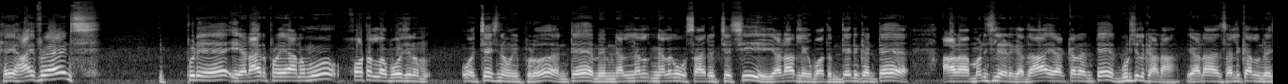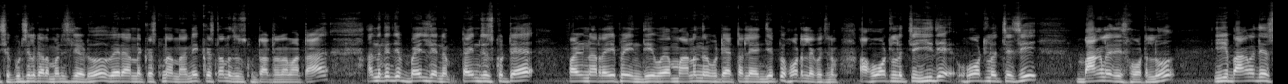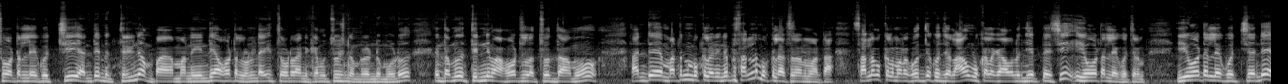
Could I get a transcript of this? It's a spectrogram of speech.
Hey hi friends ఇప్పుడే ఎడారి ప్రయాణము హోటల్లో భోజనము వచ్చేసినాము ఇప్పుడు. అంటే మేము నెల నెల నెలకు ఒకసారి వచ్చేసి ఎడారి లేకపోతాం దేనికంటే ఆడ మనిషి లేడు కదా. ఎక్కడంటే గుడిసెల కాడ. ఎడ చలికాలం వేసి గుడిసెల కాడ మనిషి లేడు. వేరే అన్న కృష్ణ అన్న అని కృష్ణన్న చూసుకుంటాడు అనమాట అందుకని చెప్పి బయలుదేరినాం. టైం చూసుకుంటే పన్నెండున్నర అయిపోయింది. అమ్మ ఆనందం ఒకటి ఎట్టలే అని చెప్పి హోటల్లోకి వచ్చినాం. ఆ హోటల్ వచ్చి ఇదే హోటల్ వచ్చేసి బంగ్లాదేశ్ హోటలు. ఈ బంగ్లాదేశ్ హోటల్లోకి వచ్చి అంటే మేము తిరిగినాం. మన ఇండియా హోటల్ ఉన్నాయి చూడడానికి ఏమో చూసినాం రెండు మూడు. ఇంతకుముందు తిని మా హోటల్లో చూద్దాము. అంటే మటన్ ముక్కలు అడిగినప్పుడు సన్న ముక్కలు వచ్చాను అనమాట సన్న ముక్కలు మనకు వద్దే కొంచెం లావు ముక్కలు కావాలని చెప్పేసి ఈ హోటల్లోకి వచ్చినాం. ఈ హోటల్లోకి వచ్చి అంటే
